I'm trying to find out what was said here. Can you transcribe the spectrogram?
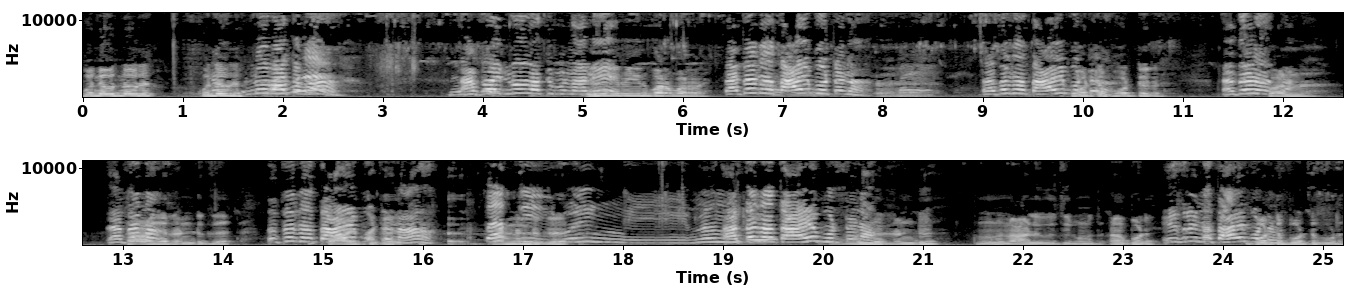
கொன்னவர் இன்னொரு கொன்னவர் இரு இரு பாரு பாரு போட்டு போட்டேன் போட்டு தாத்தா பண்ண தாயம் ரெண்டுக்கு தாயத்துக்கு பன்னெண்டுக்கு ஒன்று ரெண்டு மூணு நாலு ஒன்று ஆ போடு போட்டு போட்டு போடு.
